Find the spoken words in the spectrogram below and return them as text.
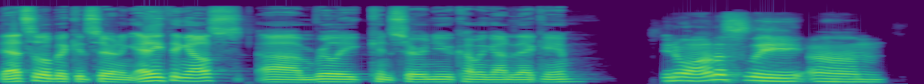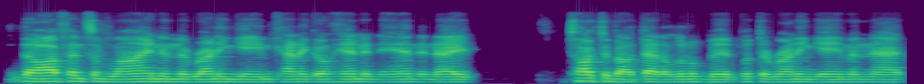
that's a little bit concerning. Anything else um, really concern you coming out of that game? You know, honestly, um, the offensive line and the running game kind of go hand in hand, and I talked about that a little bit with the running game and that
